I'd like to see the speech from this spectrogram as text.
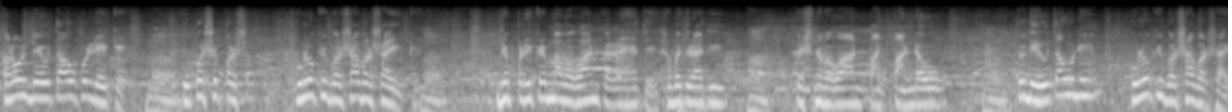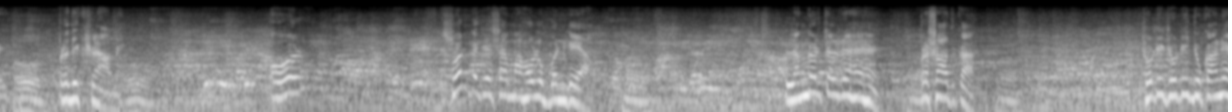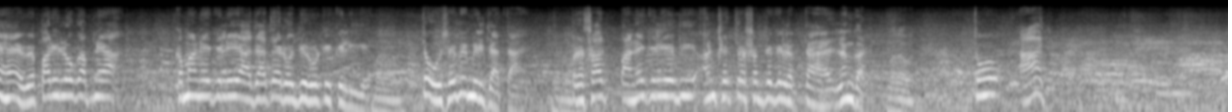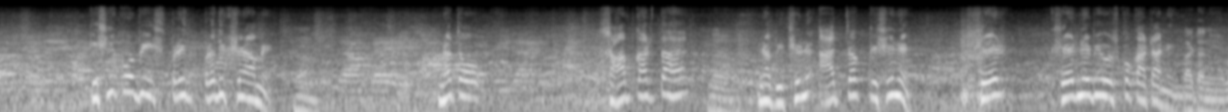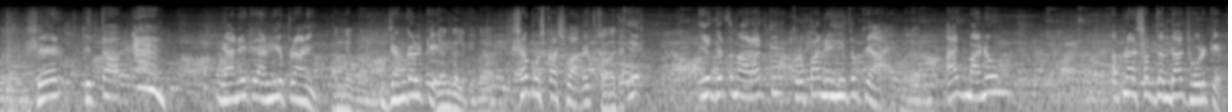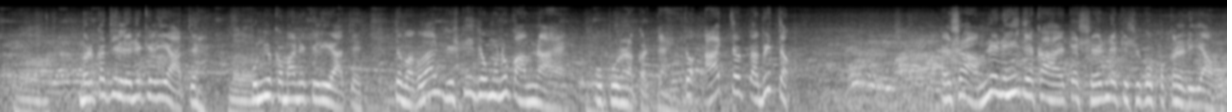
करोड़ देवताओं को लेके ऊपर से फूलों की वर्षा वर्षाई जब परिक्रमा भगवान कर रहे थे सुभद्रा जी हाँ। कृष्ण भगवान पाँच पांडव हाँ। तो देवताओं ने फूलों की वर्षा वर्षाई प्रदक्षिणा में। और स्वर्ग जैसा माहौल बन गया। लंगर चल रहे हैं प्रसाद का। छोटी छोटी दुकानें हैं व्यापारी लोग अपने कमाने के लिए आ जाते हैं रोजी रोटी के लिए। तो उसे भी मिल जाता है। प्रसाद पाने के लिए भी अन्न क्षेत्र सब जगह लगता है लंगर। तो आज किसी को भी इस प्रद- प्रदक्षिणा में न तो सांप काटता है बराबर न बिच्छू ने आज तक किसी ने शेर शेर ने भी उसको काटा नहीं। काटा नहीं है बराबर। शेर चित्ता यानी कि अन्य प्राणी अन्य प्राणी। जंगल के जंगल के बराबर। सब उसका स्वागत। स्वागत। ये ये दत्त महाराज की कृपा नहीं है तो क्या है? आज मानव अपना सब धंधा छोड़ के बरकती लेने के लिए आते हैं। पुण्य कमाने के लिए आते हैं। तो भगवान जिसकी जो मनोकामना है वो पूर्ण करते हैं। तो आज तक अभी तक ऐसा हमने नहीं देखा है कि शेर ने किसी को पकड़ लिया हो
